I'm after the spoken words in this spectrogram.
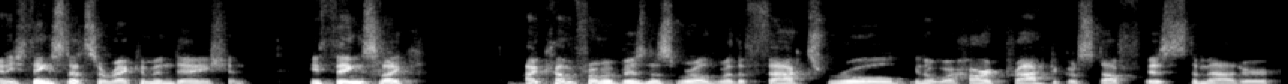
And he thinks that's a recommendation. He thinks, like, I come from a business world where the facts rule, you know, where hard practical stuff is the matter.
